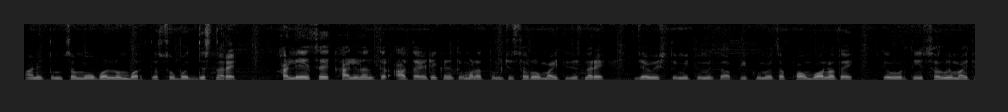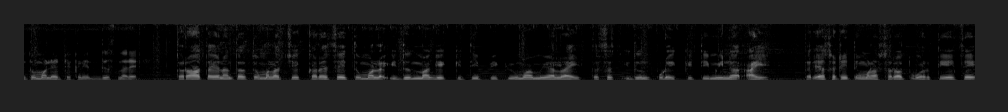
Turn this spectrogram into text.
आणि तुमचा मोबाईल नंबर त्यासोबत दिसणार आहे. खाली यायचं आहे खालीनंतर आता या ठिकाणी तुम्हाला तुमची सर्व माहिती दिसणार आहे. ज्यावेळेस तुम्ही तुमचा पीक विम्याचा फॉर्म भरला आहे त्यावरती सर्व माहिती तुम्हाला या ठिकाणी दिसणार आहे. तर आता यानंतर तुम्हाला चेक करायचं आहे तुम्हाला इथून मागे किती पीक विमा मिळाला आहे तसंच इथून पुढे किती मिळणार आहे. तर यासाठी तुम्हाला सर्वात वरती यायचं आहे.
